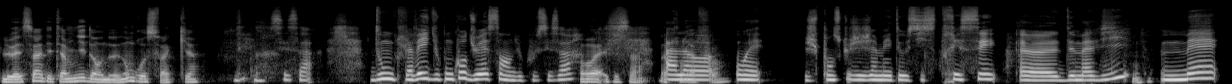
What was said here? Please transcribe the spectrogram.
le S1 été terminé dans de nombreuses facs. C'est ça. Donc, la veille du concours du S1, du coup, c'est ça? Ouais, c'est ça. Alors, ouais. Je pense que j'ai jamais été aussi stressée euh, de ma vie, mais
